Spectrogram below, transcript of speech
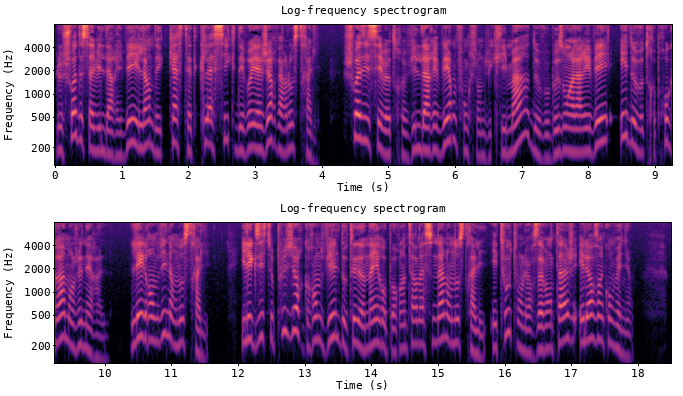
Le choix de sa ville d'arrivée est l'un des casse-têtes classiques des voyageurs vers l'Australie. Choisissez votre ville d'arrivée en fonction du climat, de vos besoins à l'arrivée et de votre programme en général. Les grandes villes en Australie. Il existe plusieurs grandes villes dotées d'un aéroport international en Australie, et toutes ont leurs avantages et leurs inconvénients.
